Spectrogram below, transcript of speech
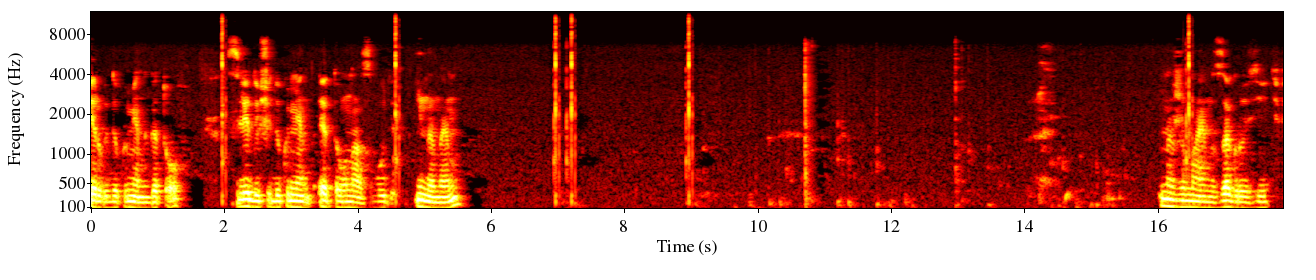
Первый документ готов. Следующий документ это у нас будет ИНН. Нажимаем загрузить.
